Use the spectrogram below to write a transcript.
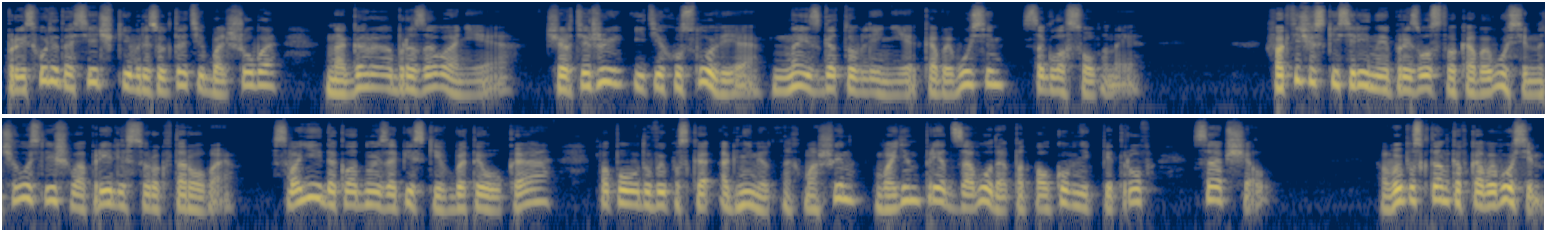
происходят осечки в результате большого нагарообразования. Чертежи и тех условия на изготовление КБ-8 согласованы. Фактически серийное производство КБ-8 началось лишь в апреле 42-го. В своей докладной записке в БТУКА по поводу выпуска огнеметных машин военпред завода подполковник Петров сообщал – Выпуск танков КВ-8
